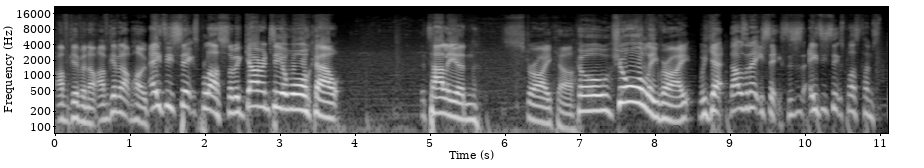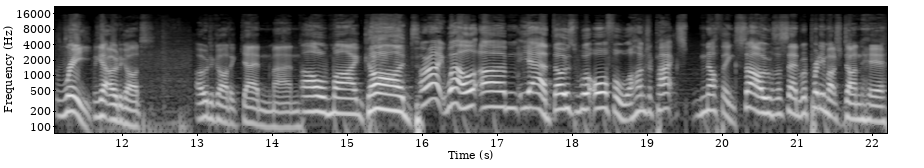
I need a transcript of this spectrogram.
I've given up. I've given up hope. 86 plus, so we guarantee a walkout. Italian striker. Cool. Surely, right? We get, that was an 86. This is 86 plus times three. We get Odegaard. Odegaard again, man. Oh my god. All right, well, um, yeah, those were awful. 100 packs, nothing. So, as I said, we're pretty much done here.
